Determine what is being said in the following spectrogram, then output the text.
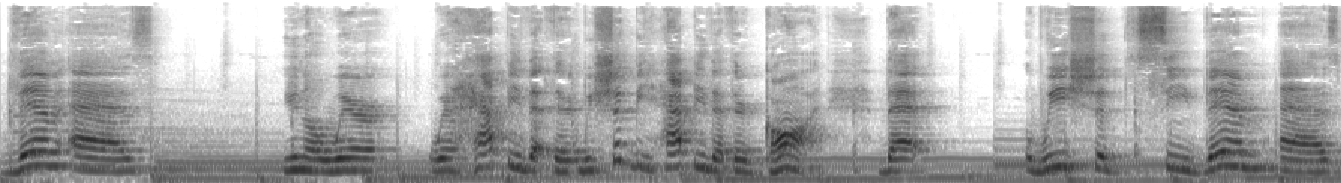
them as, you know, we're we're happy that they're we should be happy that they're gone. That we should see them as,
